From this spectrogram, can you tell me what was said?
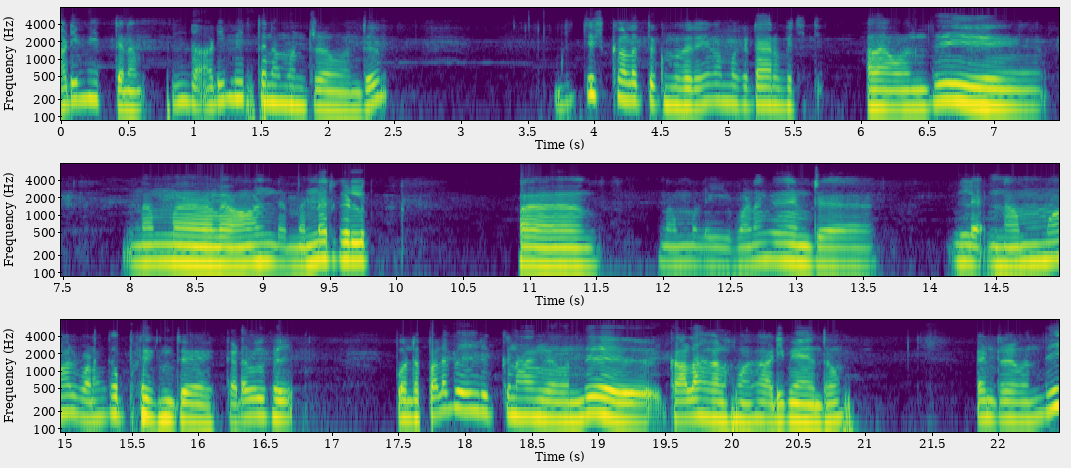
அடிமைத்தனம் இந்த அடிமைத்தனம் என்ற வந்து பிரிட்டிஷ் காலத்துக்கு முதலே நம்மக்கிட்ட ஆரம்பிச்சிச்சு. அதான் வந்து நம்மளை ஆண்ட மன்னர்கள் நம்மளை வணங்குகின்ற இல்லை நம்மால் வணங்கப்படுகின்ற கடவுள்கள் போன்ற பல பேருக்கு நாங்கள் வந்து காலாகாலமாக அடிமையாக இருந்தோம் என்ற வந்து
